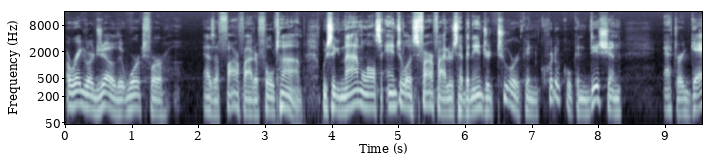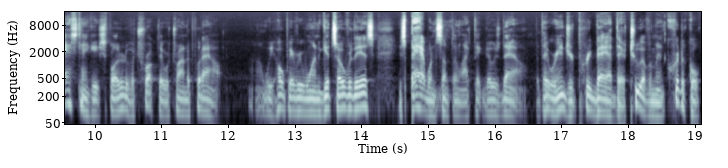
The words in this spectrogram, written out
a regular Joe that works for as a firefighter full time. We see nine Los Angeles firefighters have been injured. Two are in critical condition after a gas tank exploded of a truck they were trying to put out. Uh, we hope everyone gets over this. It's bad when something like that goes down, but they were injured pretty bad there. Two of them in critical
